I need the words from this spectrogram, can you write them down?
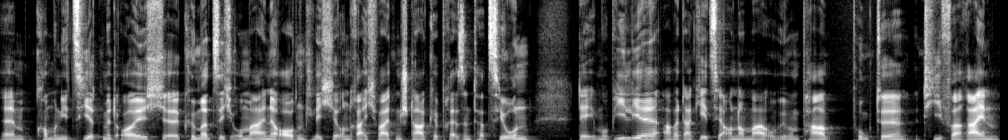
ähm, kommuniziert mit euch, äh, kümmert sich um eine ordentliche und reichweitenstarke Präsentation der Immobilie. Aber da geht es ja auch nochmal um ein paar Punkte tiefer rein.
